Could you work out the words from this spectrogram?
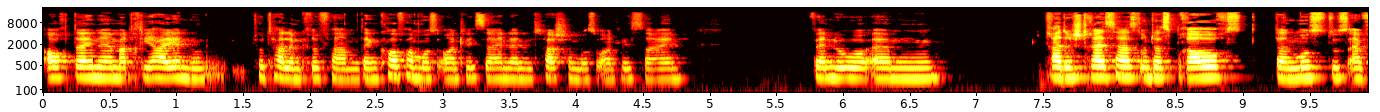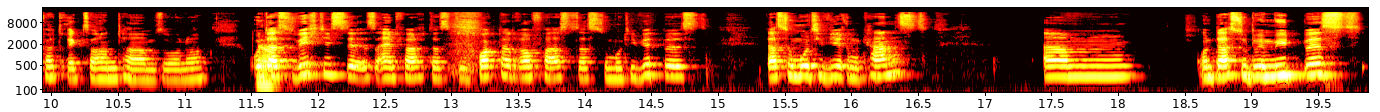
auch deine Materialien, total im Griff haben. Dein Koffer muss ordentlich sein, deine Tasche muss ordentlich sein. Wenn du ähm, gerade Stress hast und das brauchst, dann musst du es einfach direkt zur Hand haben. So, ne? Und ja. das Wichtigste ist einfach, dass du Bock darauf hast, dass du motiviert bist, dass du motivieren kannst ähm, und dass du bemüht bist,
